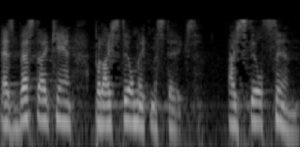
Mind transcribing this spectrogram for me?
as best I can, but I still make mistakes. I still sin.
